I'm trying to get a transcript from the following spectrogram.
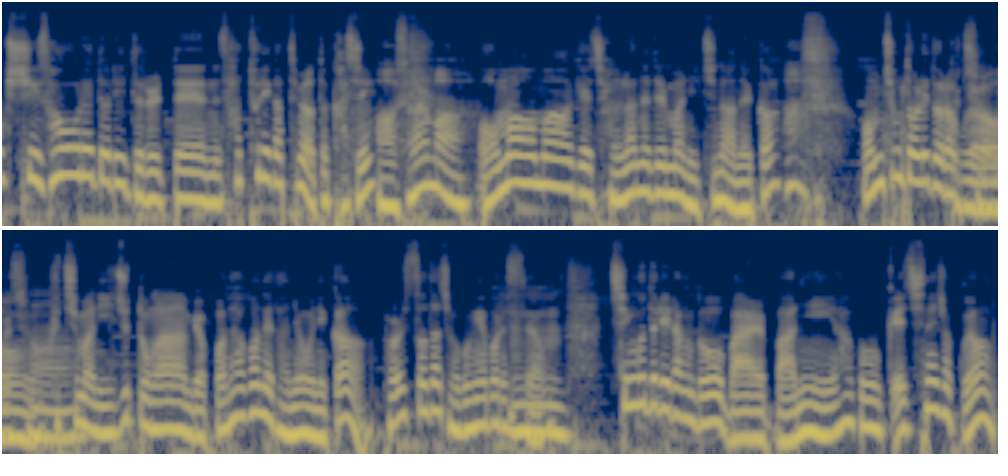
혹시 서울 애들이 들을 땐 사투리 같으면 어떡하지? 아 설마. 어마어마하게 잘난 애들만 있지는 않을까? 엄청 떨리더라고요. 그치만 2주 동안 몇 번 학원에 다녀오니까 벌써 다 적응해버렸어요. 음. 친구들이랑도 말 많이 하고 꽤 친해졌고요.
